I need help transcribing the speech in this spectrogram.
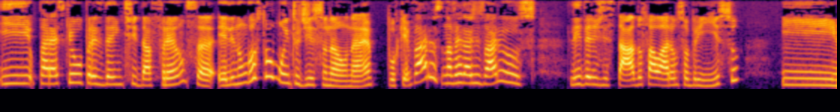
E parece que o presidente da França, ele não gostou muito disso não, né? Porque vários, na verdade, vários líderes de Estado falaram sobre isso. E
